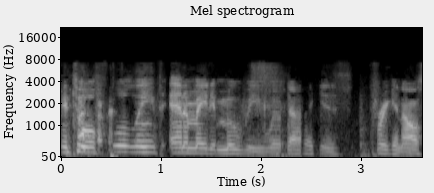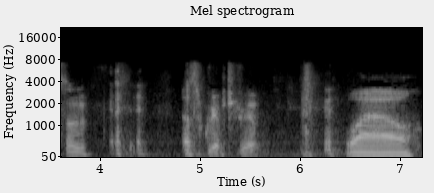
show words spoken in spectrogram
into a full length animated movie, which I think is freaking awesome. A script strip. wow.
